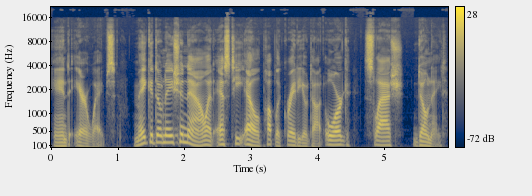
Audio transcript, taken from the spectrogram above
and airwaves. Make a donation now at stlpublicradio.org slash donate.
